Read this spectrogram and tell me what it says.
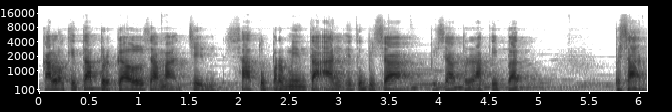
kalau kita bergaul sama jin, satu permintaan itu bisa bisa berakibat besar.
